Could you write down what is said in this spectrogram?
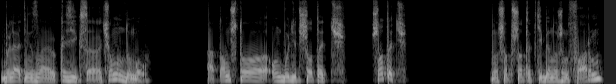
блядь, не знаю, Казикса, о чем он думал? О том, что он будет шотать... Шотать? Ну, чтоб шотать, тебе нужен фарм.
